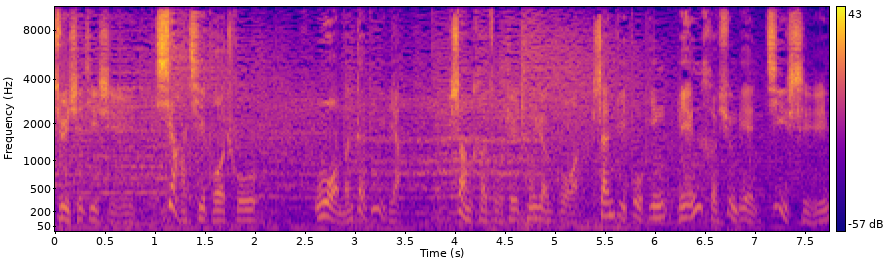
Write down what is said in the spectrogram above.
军事纪实下期播出。我们的力量，上合组织成员国山地步兵联合训练纪实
